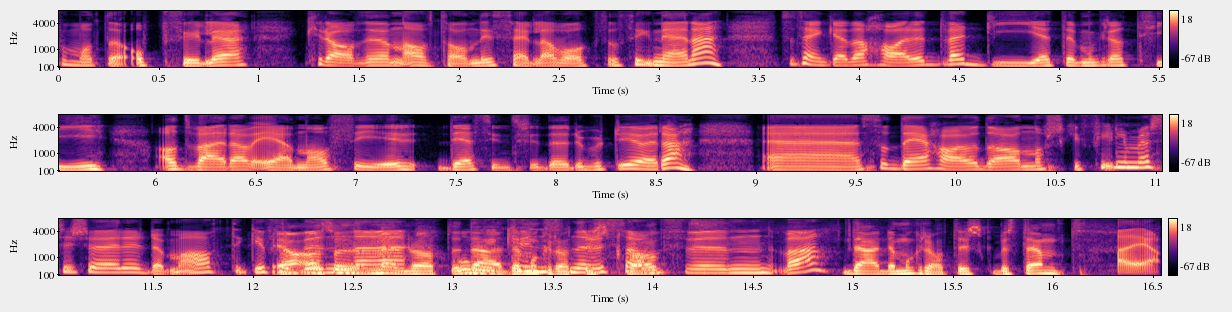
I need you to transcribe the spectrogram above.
på en måte oppfylle kravene i den avtalen de selv har valgt å signere, så tenker jeg det har et verdi i et demokrati at hver av en av oss sier 'det syns vi dere burde gjøre'. Eh, så det har jo da norske filmregissører, Ja, Dramatikerforbundet, altså, mener det Unge er? Kunstnersamfunn Hva? Det er demokratisk bestemt. Ja, ja,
